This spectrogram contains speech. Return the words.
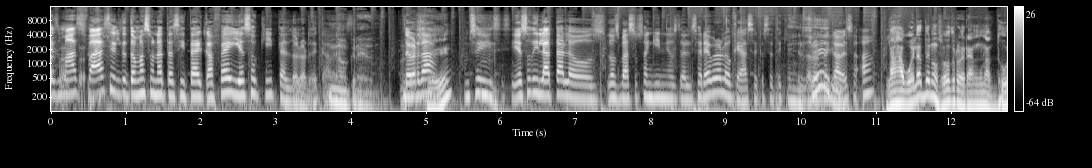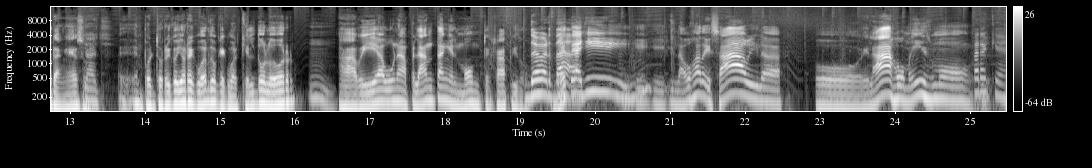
es más fácil, te tomas una tacita de café y eso quita el dolor de cabeza. No creo. ¿De verdad? ¿Sí? Sí, sí, sí. Eso dilata los, los vasos sanguíneos del cerebro, lo que hace que se te quite el dolor de cabeza. Ah, Las abuelas de nosotros eran unas duras en eso. Eh, En Puerto Rico yo recuerdo que cualquier dolor Mm. había una planta en el monte rápido. de verdad. Vete allí y, y- y la hoja de sábila o el ajo mismo. ¿Para qué?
